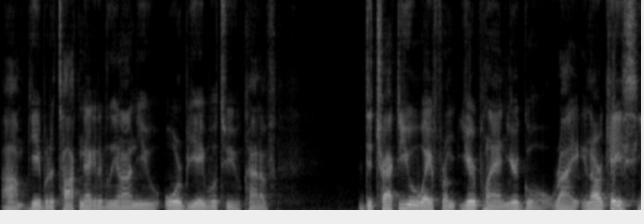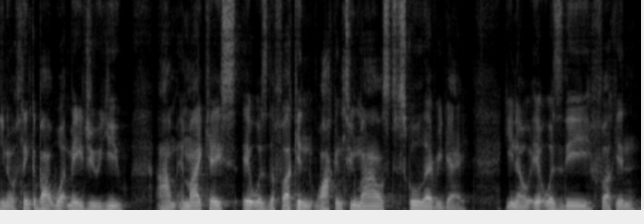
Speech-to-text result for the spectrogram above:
um, be able to talk negatively on you, or be able to kind of detract you away from your plan, your goal, right? In our case, you know, think about what made you you. Um, in my case, it was the fucking walking two miles to school every day. You know, it was the fucking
